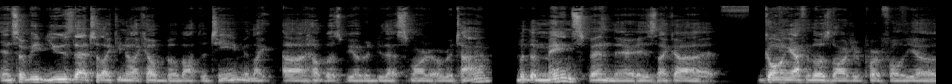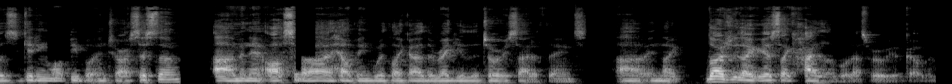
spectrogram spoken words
And so we'd use that to like, you know, like help build out the team and like, uh, help us be able to do that smarter over time. But the main spend there is like, uh, going after those larger portfolios, getting more people into our system. Um, and then also, uh, helping with like, uh, the regulatory side of things. Uh, and like largely, like, I guess like high level, that's where we would going.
